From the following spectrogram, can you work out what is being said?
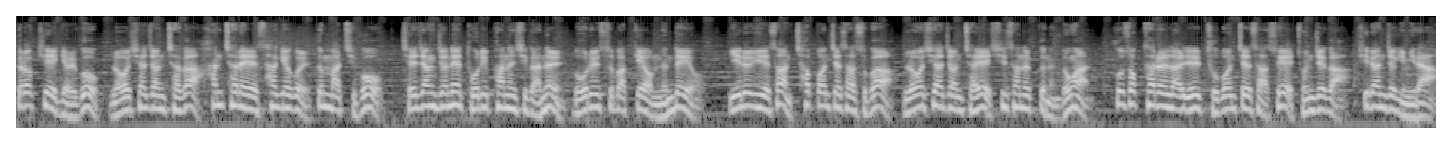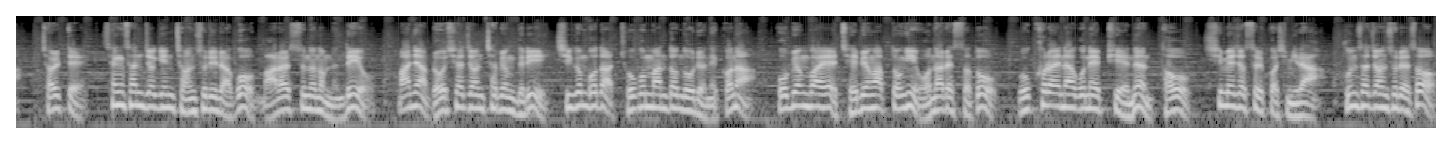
그렇기에 결국 러시아 전차가 한 차례의 사격을 끝마치고 재장전에 돌입하는 시간을 노릴 수밖에 없는데요. 이를 위해선 첫 번째 사수가 러시아 전차의 시선을 끄는 동안 후속타를 날릴 두 번째 사수의 존재가 필연적입니다. 절대 생산적인 전술이라고 말할 수는 없는데요. 만약 러시아 전차병들이 지금보다 조금만 더 노련했거나 보병과의 재병 합동이 원활했어도 우크라이나군의 피해는 더욱 심해졌을 것입니다. 군사 전술에서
